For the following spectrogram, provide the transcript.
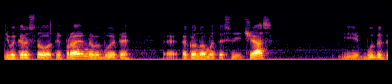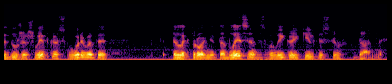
і використовувати правильно, ви будете е, економити свій час і будете дуже швидко створювати електронні таблиці з великою кількістю даних.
